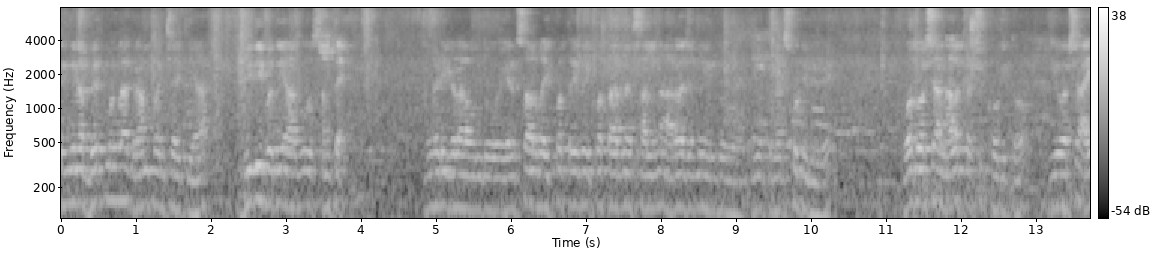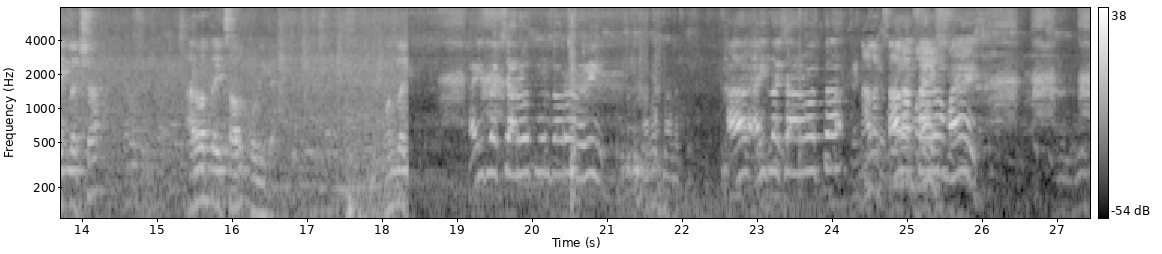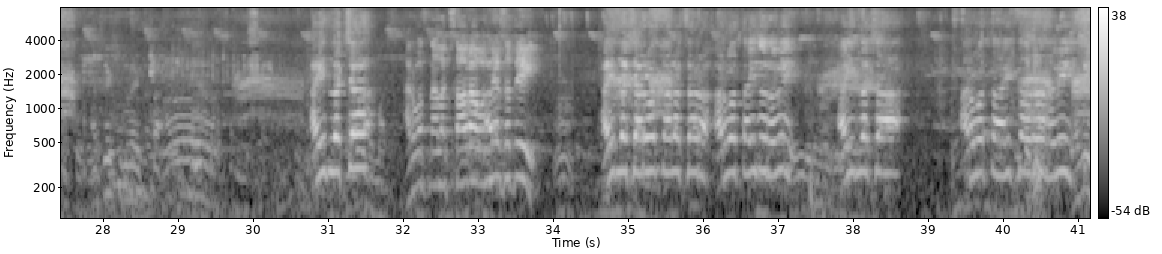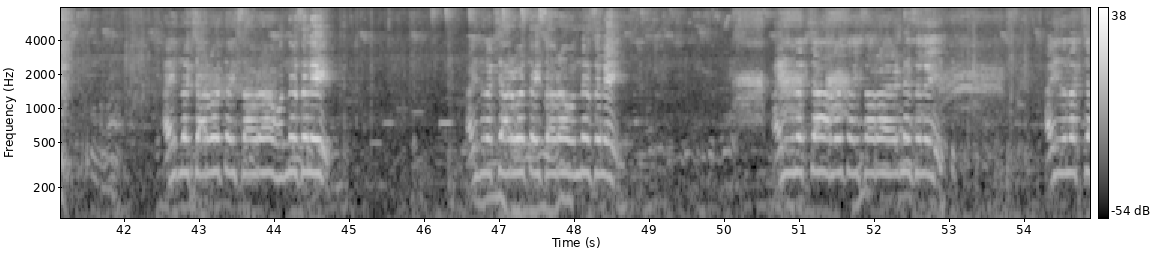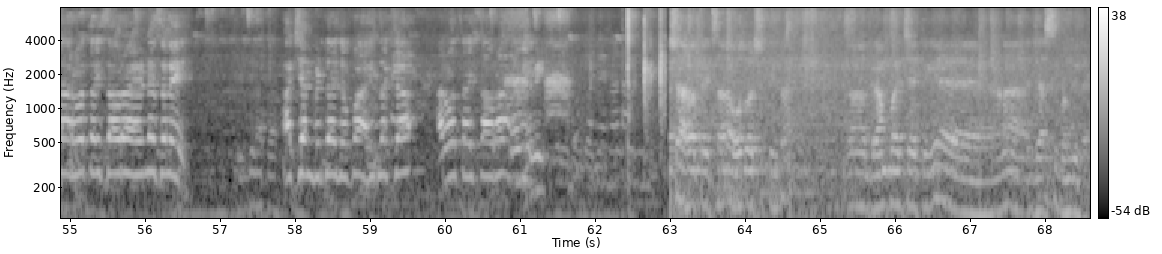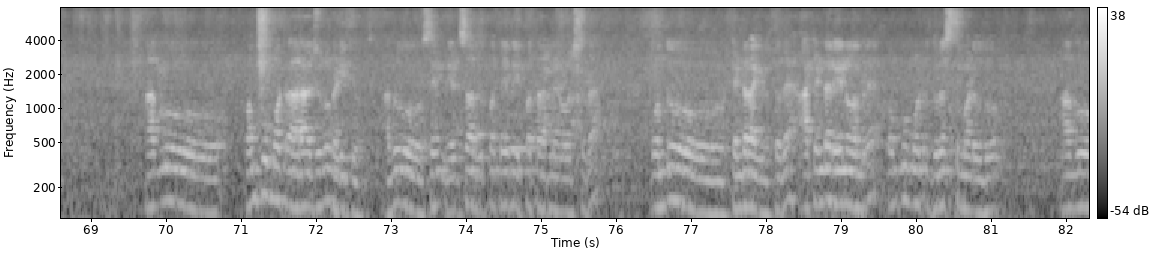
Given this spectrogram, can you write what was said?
ಇಂದಿನ ಬೇತ್ಮಂಗ್ಲ ಗ್ರಾಮ ಪಂಚಾಯಿತಿಯ ಬೀದಿ ಬದಿ ಹಾಗೂ ಸಂತೆ ಅಂಗಡಿಗಳ ಒಂದು ಎರಡು ಸಾವಿರದ ಇಪ್ಪತ್ತೈದು ಇಪ್ಪತ್ತಾರನೇ ಸಾಲಿನ ಹರಾಜನ್ನು ಇಂದು ಇವತ್ತು ನಡೆಸ್ಕೊಟ್ಟಿದ್ದೀವಿ. ಹೋದ ವರ್ಷ ನಾಲ್ಕು ಲಕ್ಷಕ್ಕೆ ಹೋಗಿತ್ತು. ಈ ವರ್ಷ ಐದು ಲಕ್ಷ ಅರವತ್ತೈದು ಸಾವಿರಕ್ಕೆ ಹೋಗಿದೆ. ಒಂದು ಲಕ್ಷ ಐದು ಲಕ್ಷ ಅರವತ್ತ್ಮೂರು ಸಾವಿರ ರವಿ. ಆ, ಐದು ಲಕ್ಷ ಅರವತ್ತ ನಾಲ್ಕು ನಾಲ್ಕು ಸಾವಿರ ಮಹೇಶ್. ಐದು ಲಕ್ಷ ಅರವತ್ನಾಲ್ಕು ಸಾವಿರ ಒಂದನೇ ಸತಿ. ಐದು ಲಕ್ಷ ಅರವತ್ನಾಲ್ಕು ಸಾವಿರ ಅರವತ್ತೈದು ರವಿ. ಐದು ಲಕ್ಷ ಅರವತ್ತ ಐದು ಸಾವಿರ ರವಿ. ಐದು ಲಕ್ಷ ಅರವತ್ತೈದು ಸಾವಿರ ಒಂದನೇ ಸಲಿ. ಐದು ಲಕ್ಷ ಅರವತ್ತೈದು ಸಾವಿರ ಒಂದನೇ ಸಲಿ. ಐದು ಲಕ್ಷ ಅರವತ್ತೈದು ಸಾವಿರ ಎರಡನೇ ಸಲಿ. ಐದು ಲಕ್ಷ ಅರವತ್ತೈದು ಸಾವಿರ ಎರಡನೇ ಸಲಿ. ಆಕ್ಷನ್ ಬಿಡ್ತಾ ಇದ್ದಪ್ಪ ಐದು ಲಕ್ಷ ಅರವತ್ತೈದು ಸಾವಿರ ರವಿ. ಲಕ್ಷ ಅರವತ್ತೈದು ಸಾವಿರ ಹೋದ ವರ್ಷಕ್ಕಿಂತ ಗ್ರಾಮ ಪಂಚಾಯತಿಗೆ ಹಣ ಜಾಸ್ತಿ ಬಂದಿದೆ. ಹಾಗೂ ಪಂಪು ಮೋಟ್ರ್ ಹರಾಜು ನಡೀತೀವಿ ಅದು ಸೇಮ್ ಎರಡು ಸಾವಿರದ ಇಪ್ಪತ್ತೈದು, ಇಪ್ಪತ್ತಾರನೇ ವರ್ಷದ ಒಂದು ಟೆಂಡರ್ ಆಗಿರುತ್ತದೆ ಆ ಟೆಂಡರ್ ಏನು ಅಂದರೆ ಪಂಪು ಮೋಟ್ರ್ ದುರಸ್ತಿ ಮಾಡುವುದು ಹಾಗೂ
